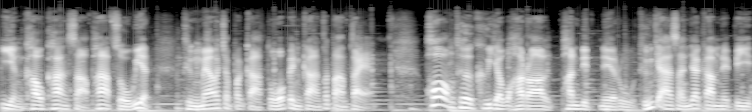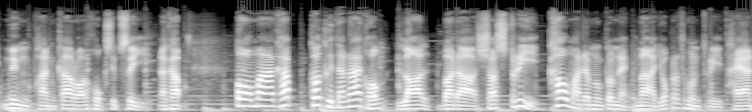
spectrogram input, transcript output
เอียงเข้าข้างสหภาพโซเวียต ถึงแม้ว่าจะประกาศตัวว่าเป็นกลางก็ตามแต่ พ่อของเธอคือยาวาหะราลบัณฑิตเนห์รู ถึงแก่อสัญกรรมในปี 1964 นะครับ ต่อมาครับก็คือทางด้านของลาลบาฮาดูร์ชาสตรีเข้ามาดำรงตำแหน่งนายกรัฐมนตรีแทน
